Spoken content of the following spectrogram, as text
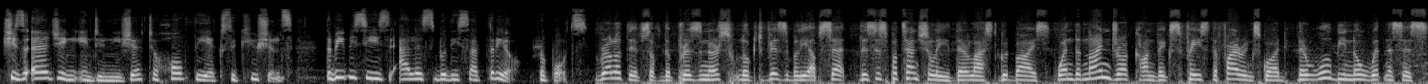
She's urging Indonesia to halt the executions. The BBC's Alice Budisatrijo reports. Relatives of the prisoners looked visibly upset. This is potentially their last goodbyes. When the nine drug convicts face the firing squad, there will be no witnesses.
